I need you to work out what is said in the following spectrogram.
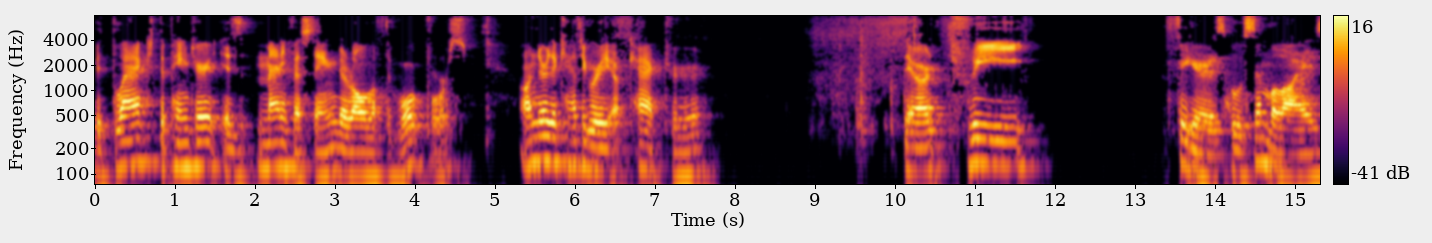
With black, the painter is manifesting the role of the workforce. Under the category of character, there are three figures who symbolize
